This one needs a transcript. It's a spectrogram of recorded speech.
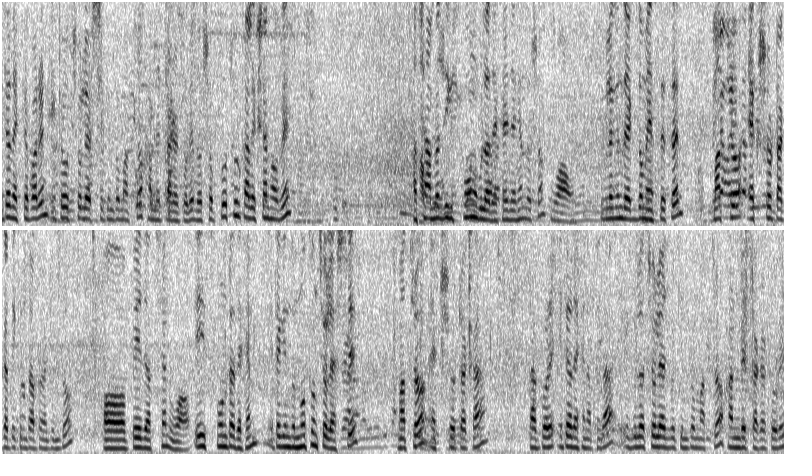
এটা দেখতে পারেন, এটাও চলে আসছে কিন্তু মাত্র হান্ড্রেড টাকা করে। দর্শক, প্রচুর কালেকশন হবে। আচ্ছা আমরা যে স্পুনগুলো দেখাই, দেখেন দর্শক ওয়াও এগুলো কিন্তু একদম এসএসের মাত্র একশো টাকাতে কিন্তু আপনারা কিন্তু পেয়ে যাচ্ছেন ওয়াও এই স্পুনটা দেখেন, এটা কিন্তু নতুন চলে আসছে, মাত্র একশো টাকা। তারপরে এটা দেখেন আপনারা, এগুলো চলে আসবে কিন্তু মাত্র হান্ড্রেড টাকা করে।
